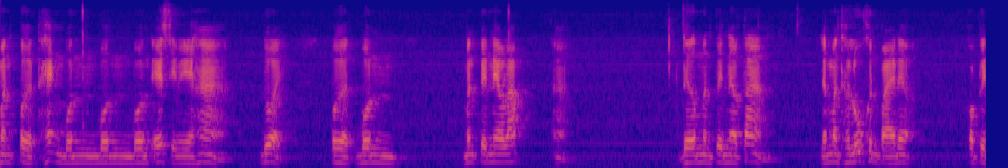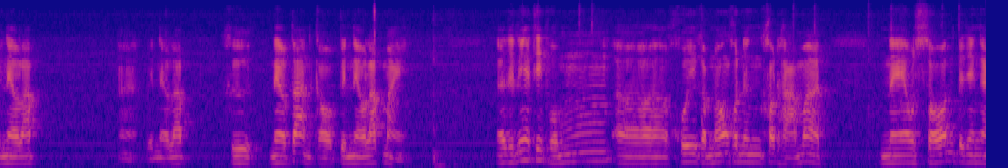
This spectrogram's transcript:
มันเปิดแท่งบนบนบน SMA 5ด้วย เปิดบน มันเป็นแนวรับ อะ เดิมมันเป็นแนวต้าน แล้วมันทะลุขึ้นไปเนี่ย ก็เป็นแนวรับ อ่า เป็นแนวรับ คือแนวต้านเก่าเป็นแนวรับใหม่ แล้วทีนี้ที่ผมคุยกับน้องคนหนึ่งเขาถามว่าแนวซ้อนเป็นยังไง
